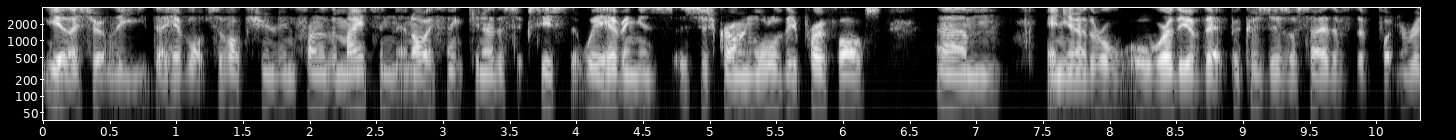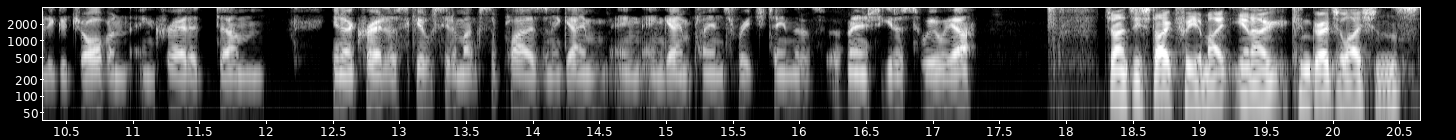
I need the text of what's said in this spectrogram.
yeah, they certainly they have lots of opportunity in front of them, mate. And, and I think you know the success that we're having is is just growing all of their profiles. Um, and you know they're all, all, worthy of that because, as I say, they've, they've put in a really good job and, and created, um, you know, created a skill set amongst the players and a game and, and game plans for each team that have, have, managed to get us to where we are. Jonesy, stoked for you, mate. You know, congratulations.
